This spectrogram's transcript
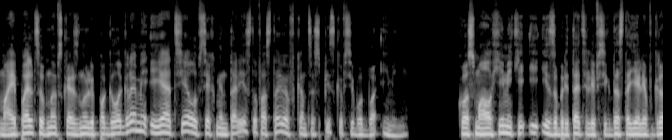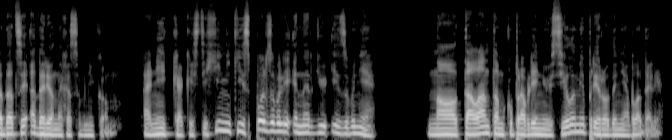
Мои пальцы вновь скользнули по голограмме, и я отсеял всех менталистов, оставив в конце списка всего два имени. Космоалхимики и изобретатели всегда стояли в градации одаренных особняком. Они, как и стихийники, использовали энергию извне, но талантом к управлению силами природы не обладали.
